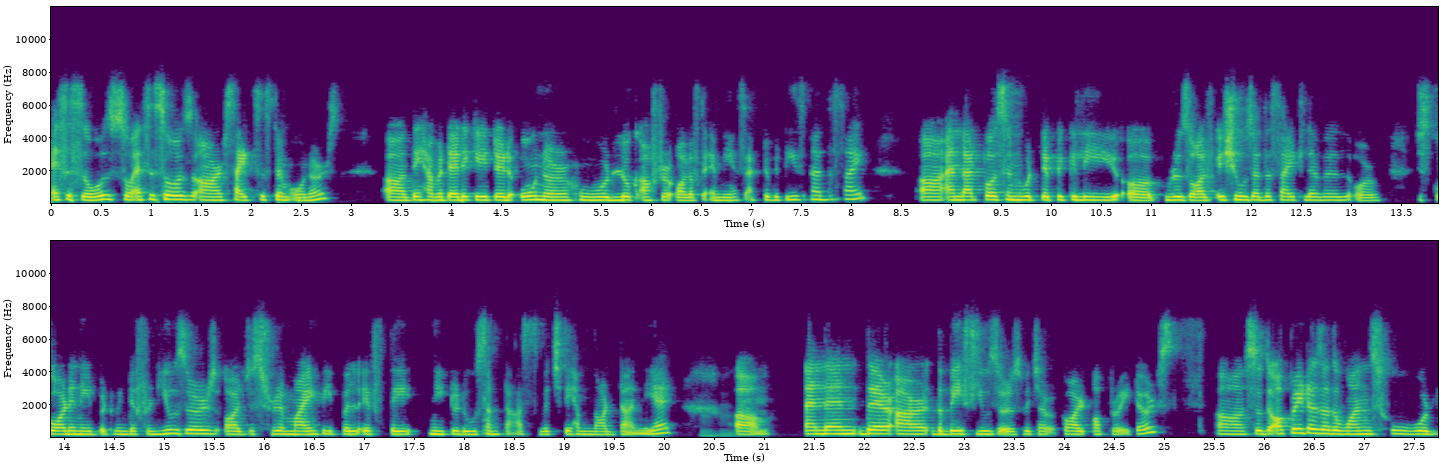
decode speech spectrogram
SSOs. So SSOs are site system owners. Uh, they have a dedicated owner who would look after all of the MES activities at the site. Uh, and that person would typically uh, resolve issues at the site level or just coordinate between different users or just remind people if they need to do some tasks which they have not done yet. Mm-hmm. Um, and then there are the base users, which are called operators. Uh, so the operators are the ones who would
